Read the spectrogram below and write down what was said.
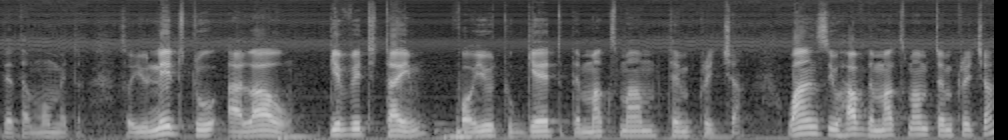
the thermometer. So you need to allow give it time for you to get the maximum temperature. Once you have the maximum temperature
